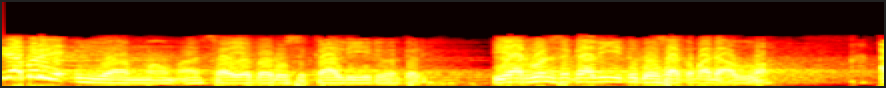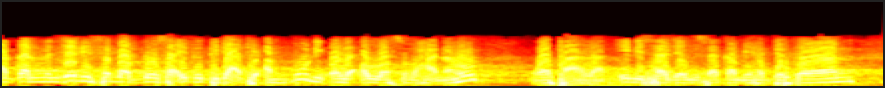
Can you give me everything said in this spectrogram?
Tidak boleh. Iya, maaf, saya baru sekali, dua kali. Biarpun sekali itu dosa kepada Allah akan menjadi sebab dosa itu tidak diampuni oleh Allah Subhanahu wa taala. Ini saja yang bisa kami hadirkan.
